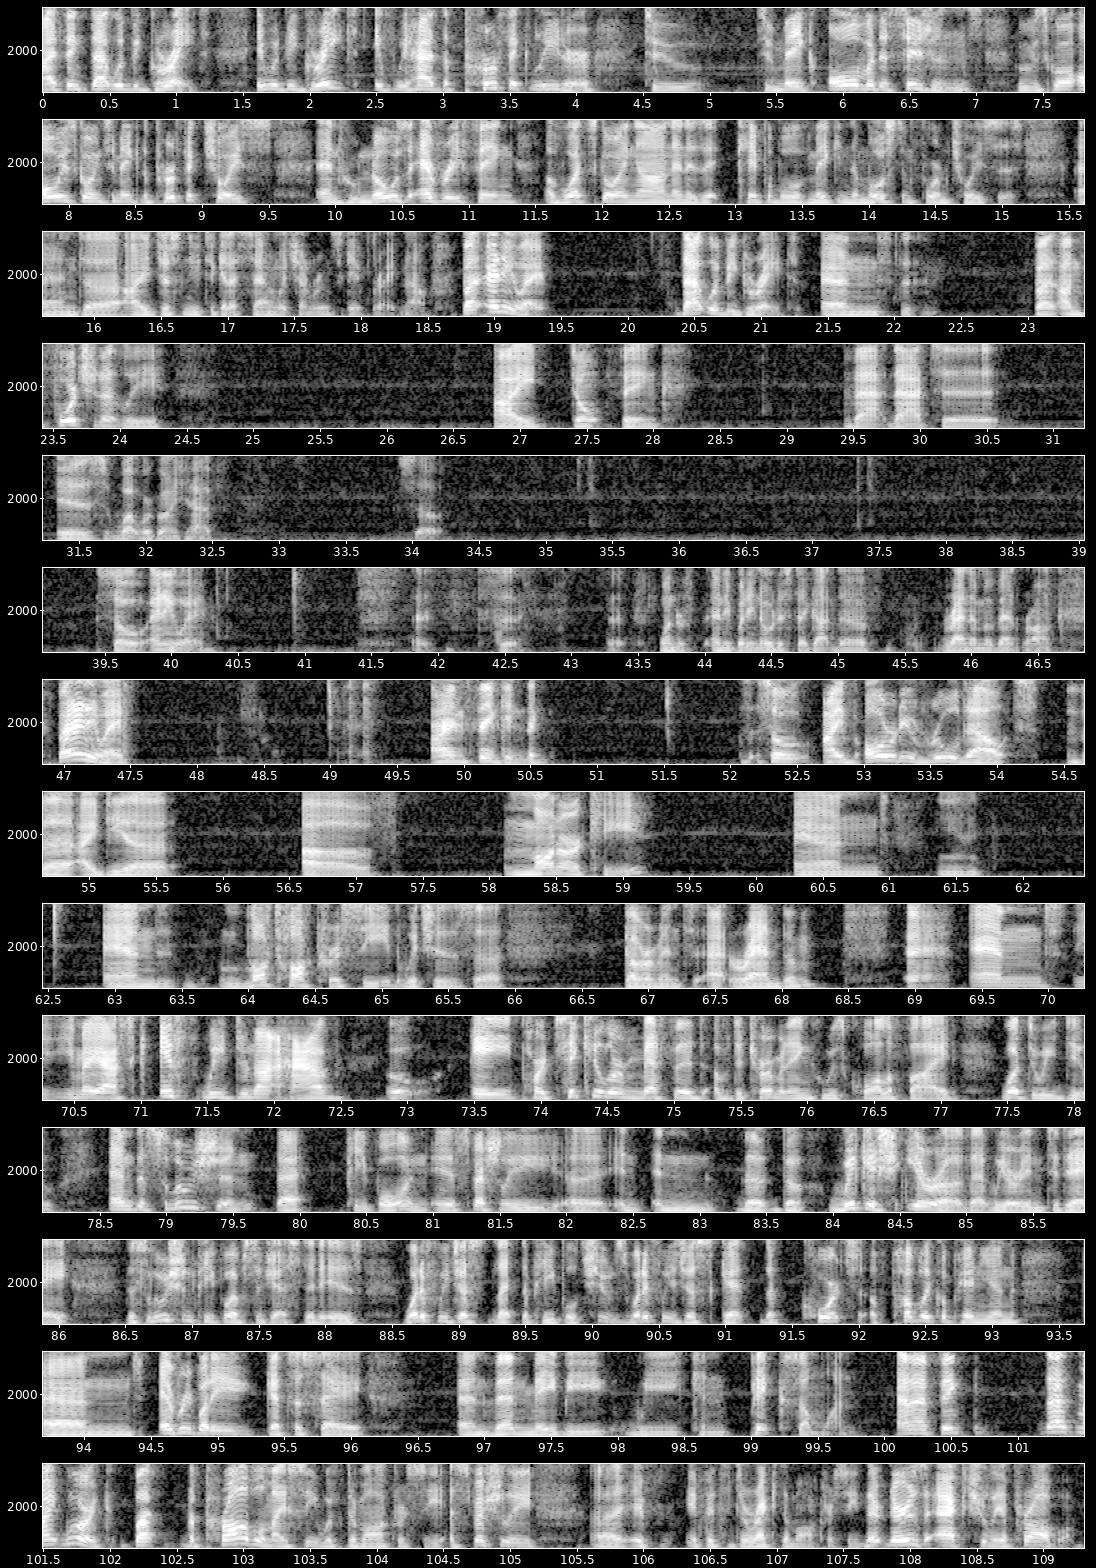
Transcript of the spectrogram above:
I think that would be great. It would be great if we had the perfect leader to to make all the decisions, who's go- always going to make the perfect choice, and who knows everything of what's going on and is it capable of making the most informed choices. And uh, I just need to get a sandwich on RuneScape right now. But anyway, that would be great. And but unfortunately, I don't think that that uh, is what we're going to have. So So anyway, uh, uh, wonder if anybody noticed I got the random event wrong. But anyway, I'm thinking the so I've already ruled out the idea of monarchy and and lottocracy, which is uh, government at random, and you may ask if we do not have uh, a particular method of determining who is qualified, what do we do? And the solution that people, and especially uh, in in the the Whiggish era that we are in today, the solution people have suggested is what if we just let the people choose? What if we just get the courts of public opinion and everybody gets a say and then maybe we can pick someone. And I think that might work, but the problem I see with democracy, especially uh, if if it's direct democracy, there there is actually a problem.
